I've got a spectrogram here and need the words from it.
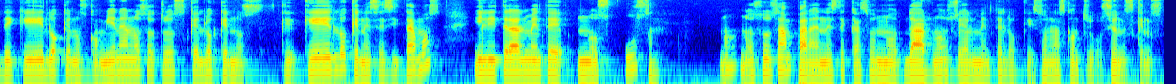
de qué es lo que nos conviene a nosotros, qué es lo que nos, qué, qué es lo que necesitamos y literalmente nos usan, ¿no? Nos usan para en este caso no darnos realmente lo que son las contribuciones que nos,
